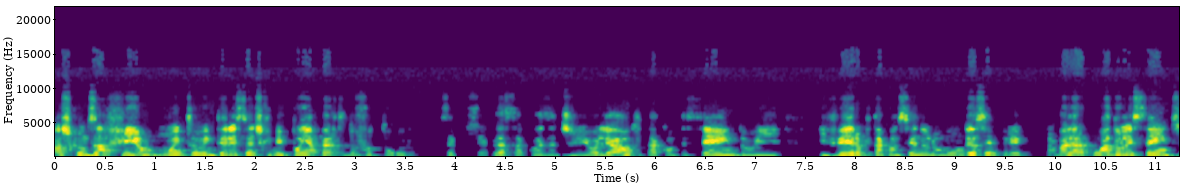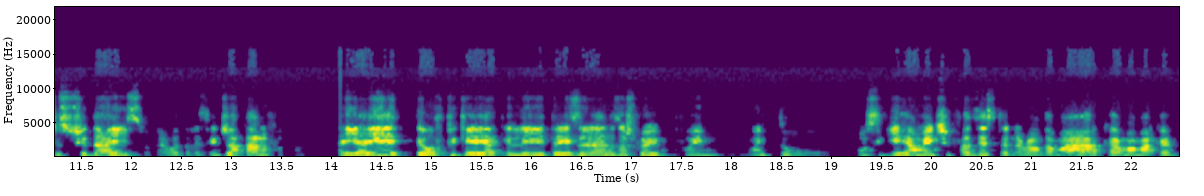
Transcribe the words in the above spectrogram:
acho que um desafio muito interessante que me punha perto do futuro. Sempre tive essa coisa de olhar o que está acontecendo e e ver o que está acontecendo no mundo, eu sempre trabalhar com adolescentes te dá isso, né? O adolescente já está no futuro. E aí eu fiquei ali três anos, acho que foi, foi muito consegui realmente fazer esse turnaround da marca, uma marca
